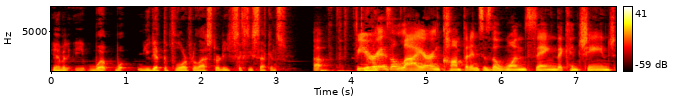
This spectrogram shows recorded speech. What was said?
Yeah, but what, what you get the floor for the last 30, 60 seconds. Uh, fear is a liar, and confidence is the one thing that can change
